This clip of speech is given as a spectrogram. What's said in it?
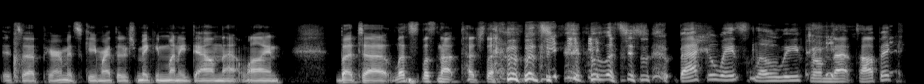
it's a pyramid scheme, right? They're just making money down that line. But uh, let's let's not touch that. let's let's just back away slowly from that topic,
